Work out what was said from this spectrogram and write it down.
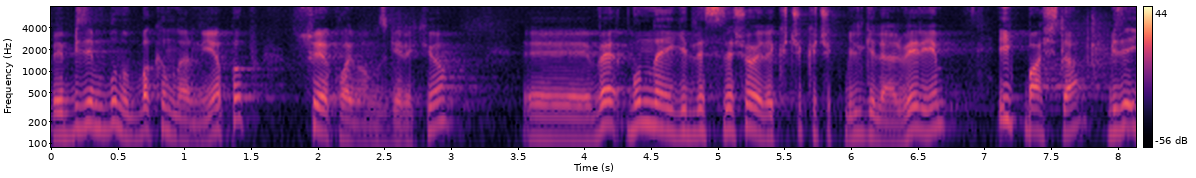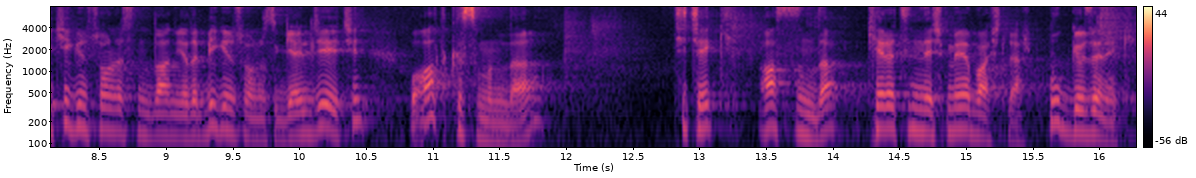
ve bizim bunun bakımlarını yapıp suya koymamız gerekiyor. Ee, ve bununla ilgili de size şöyle küçük küçük bilgiler vereyim. İlk başta bize 2 gün sonrasından ya da 1 gün sonrası geleceği için bu alt kısmında çiçek aslında keratinleşmeye başlar. Bu gözenek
